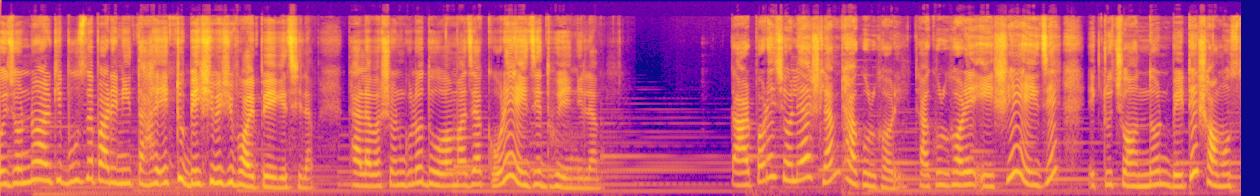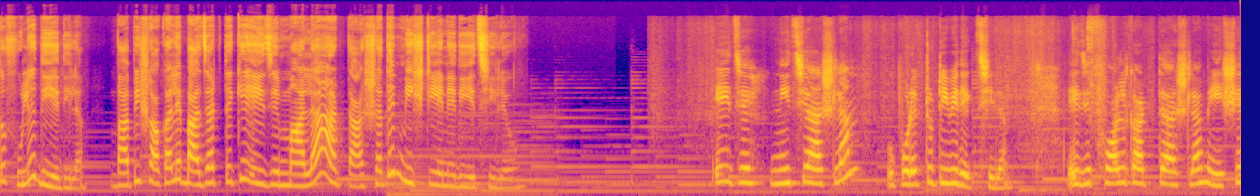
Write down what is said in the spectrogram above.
ওই জন্য আর কি বুঝতে পারিনি, তাই একটু বেশি বেশি ভয় পেয়ে গেছিলাম। থালা বাসনগুলো ধোয়া মাজা করে এই যে ধুয়ে নিলাম। তারপরে চলে আসলাম ঠাকুর ঘরে। ঠাকুর ঘরে এসে এই যে একটু চন্দন বেটে সমস্ত ফুলে দিয়ে দিলাম। বাপি সকালে বাজার থেকে এই যে মালা আর তার সাথে মিষ্টি এনে দিয়েছিল। এই যে নিচে আসলাম, উপরে একটু টিভি দেখছিলাম। এই যে ফল কাটতে আসলাম, এসে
